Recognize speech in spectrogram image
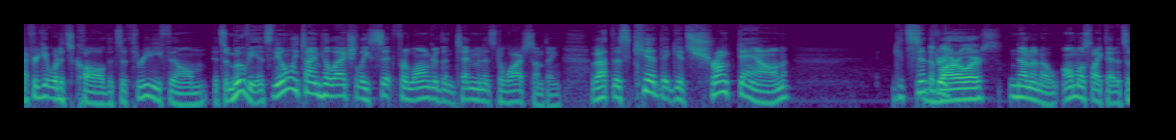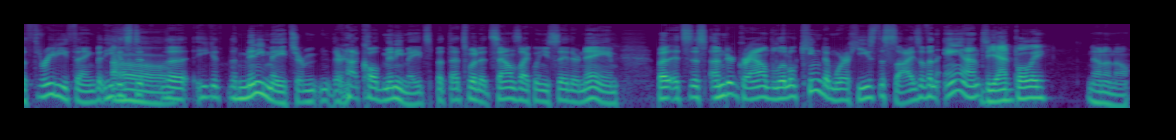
I forget what it's called. It's a 3D film. It's a movie. It's the only time he'll actually sit for longer than 10 minutes to watch something about this kid that gets shrunk down. Gets sent The through- borrowers. no, no, no. Almost like that. It's a 3D thing, but he gets to, Oh. the he gets the mini mates or they're not called mini mates, but that's what it sounds like when you say their name. But it's this underground little kingdom where he's the size of an ant. The ant bully. no, no, no.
